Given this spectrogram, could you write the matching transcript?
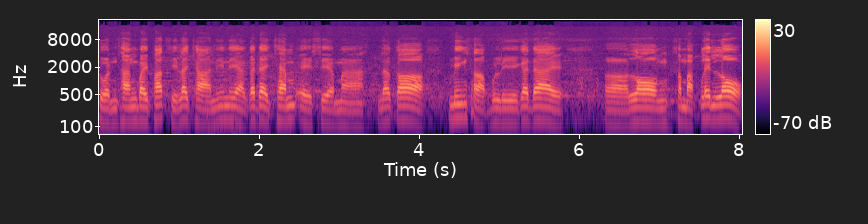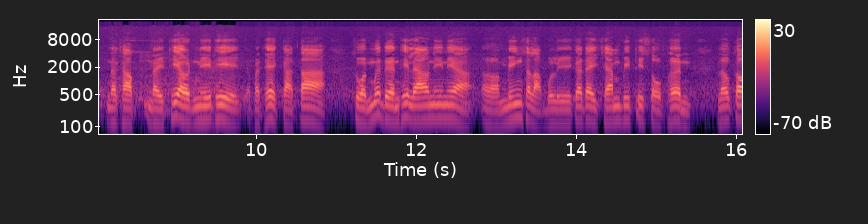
ส่วนทางใบพัดศรีราชานี่เนี่ยก็ได้แชมป์เอเชียมา แล้วก็มิ้งสระบุรีก็ได้เอ่อลองสมัครเล่นโลกนะครับในเที่ยวนี้ที่ประเทศกาตาร์ ส่วนเมื่อเดือนที่แล้วนี้เนี่ยมิ้งสระบุรีก็ได้แชมป์บิทิสโซเพิลแล้วก็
